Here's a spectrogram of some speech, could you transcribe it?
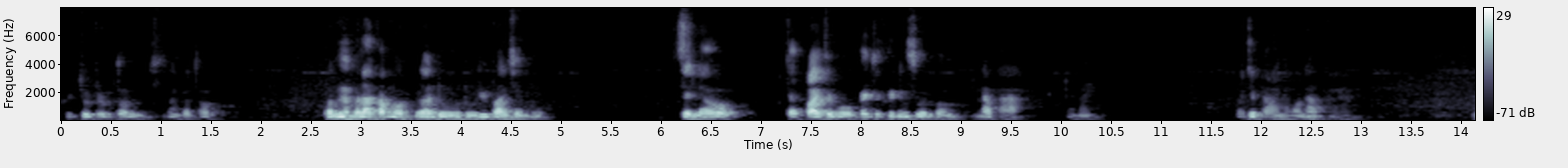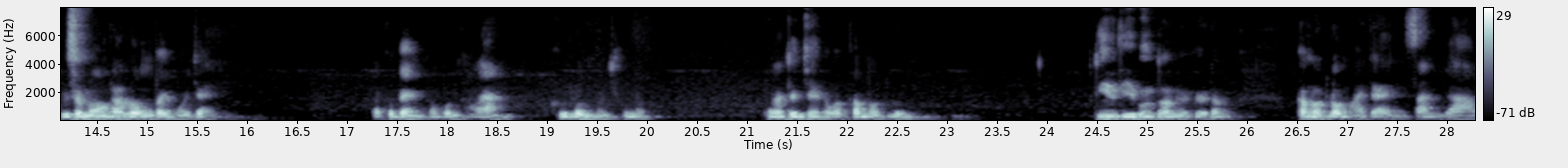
คือจุดเริ่มต้นมันกระทบ ตอนนั้นเวลากำหนดเราดูดูที่ปลายจมูกเสร็จแล้วจากปลายจมูกก็จะขึ้นในส่วนของหน้าผากใช่ไหมปัจจุบันของหน้าผากคือสมองแล้วลงไปหัวใจแล้วก็แบ่งข้างบนข้างล่างคือลมมันกำหนดเพราะนั้นจึงใช้คำว่ากำหนดลมที่วิธีเบื้องต้นก็คือต้องกำหนดลมหายใจสั้นยาว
